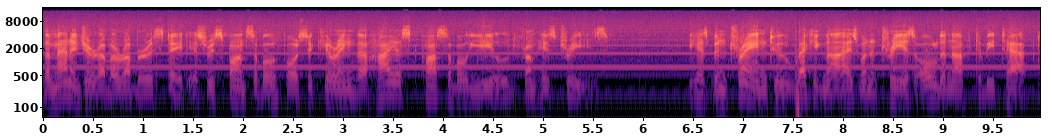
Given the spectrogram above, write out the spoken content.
The manager of a rubber estate is responsible for securing the highest possible yield from his trees. He has been trained to recognize when a tree is old enough to be tapped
